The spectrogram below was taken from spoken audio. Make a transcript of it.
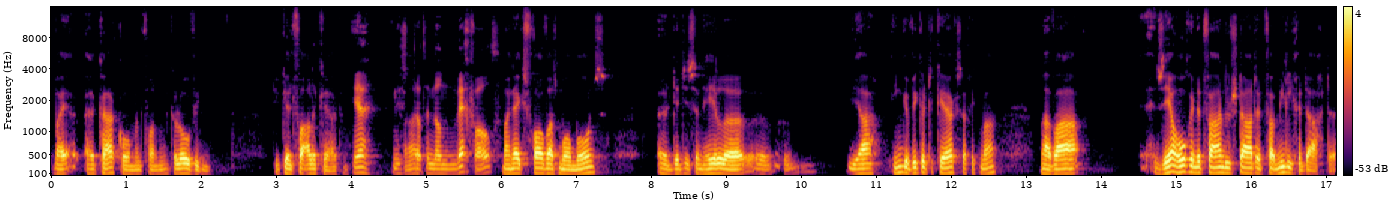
bij elkaar komen van gelovigen. Dit geldt voor alle kerken. ja. En is dat en dan wegvalt? Mijn ex-vrouw was Mormoons. Eh, dit is een heel ja, ingewikkelde kerk, zeg ik maar. Maar waar zeer hoog in het vaandel staat het familiegedachte.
